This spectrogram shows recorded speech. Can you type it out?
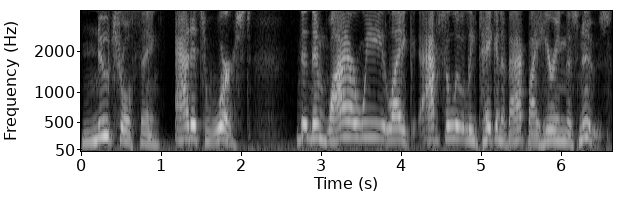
neutral thing at its worst, th- then why are we like absolutely taken aback by hearing this news?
